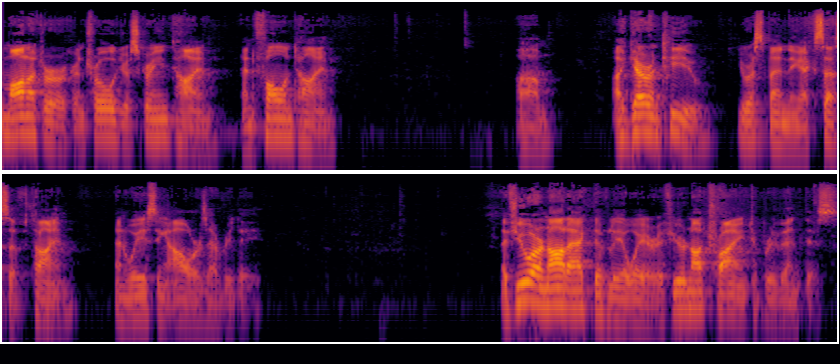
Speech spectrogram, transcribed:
monitor or control your screen time and phone time, um, I guarantee you, you are spending excessive time and wasting hours every day. If you are not actively aware, if you're not trying to prevent this,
